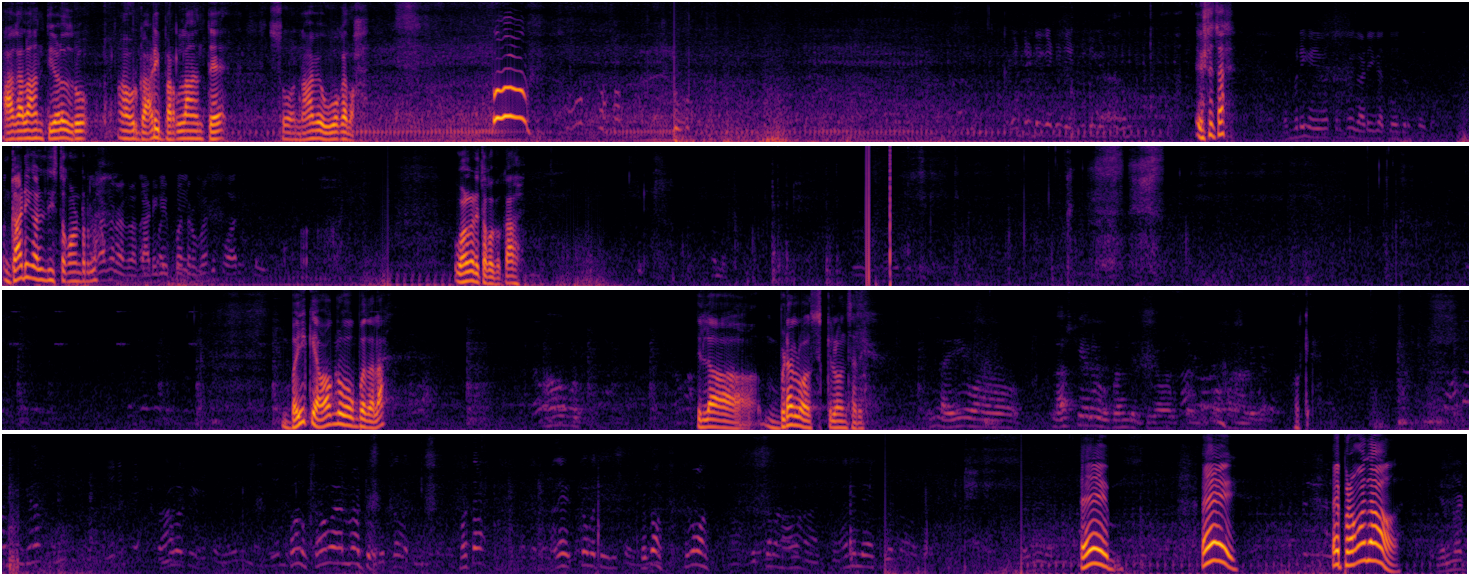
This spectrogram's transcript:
ಆಗಲ್ಲ ಅಂತ ಹೇಳಿದ್ರು, ಅವ್ರ ಗಾಡಿ ಬರಲ್ಲ ಅಂತೆ ಸೊ ನಾವೇ ಹೋಗಲ್ಲ ಎಷ್ಟು ಸರ್? ಗಾಡಿಗೆ ಅಲ್ಲಿ ತಗೊಂಡ್ರಲ್ಲ? ಒಳಗಡೆ ತಗೋಬೇಕಾ? ಬೈಕ್ ಯಾವಾಗಲೂ ಹೋಗ್ಬೋದಲ್ಲ? ಇಲ್ಲ ಬಿಡಲ್ವ ಕೆಲವೊಂದು ಸರಿ ಓಕೆ. ಏಯ್ ಏಯ್ ಏ ಪ್ರಮೋದ!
